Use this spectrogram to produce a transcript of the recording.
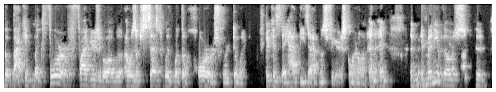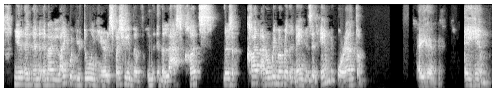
but back in like four or five years ago, I was, I was obsessed with what the horrors were doing because they had these atmospheres going on. And and and, and many of those uh, yeah and, and and i like what you're doing here especially in the in, in, the last cuts. There's a cut i don't remember the name. Is it hymn or anthem? A hymn a hymn.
